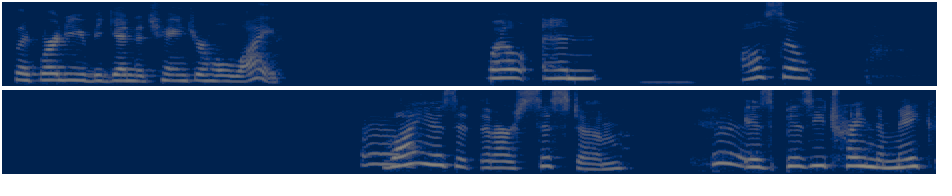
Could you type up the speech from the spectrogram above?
It's like where do you begin to change your whole life? Well, and also why is it that our system is busy trying to make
